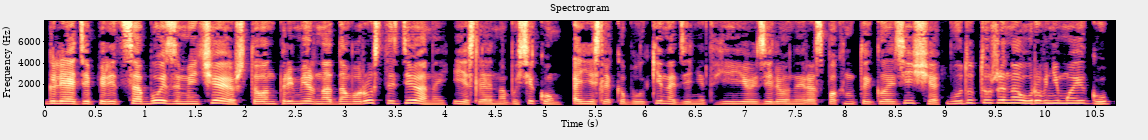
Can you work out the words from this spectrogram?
Глядя перед собой, замечаю, что он примерно одного роста с Дианой, если она босиком. А если каблуки наденет, ее зеленые распахнутые глазища будут уже на уровне моих губ.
